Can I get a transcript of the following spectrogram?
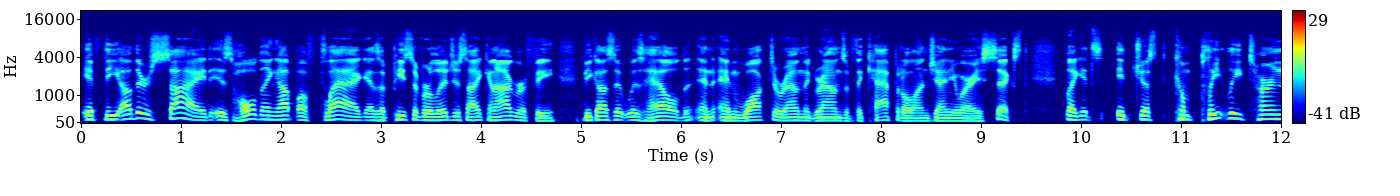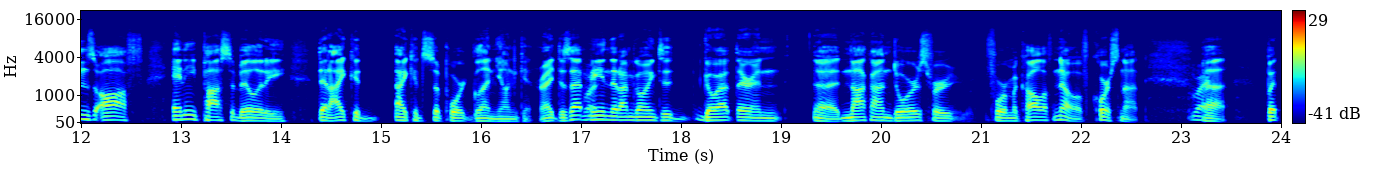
if the other side is holding up a flag as a piece of religious iconography because it was held and, and walked around the grounds of the Capitol on January 6th. Like it's it just completely turns off any possibility that I could I could support Glenn Youngkin, right? Does that mean that I'm going to go out there and uh, knock on doors for for McAuliffe? No, of course not. Right. Uh, but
